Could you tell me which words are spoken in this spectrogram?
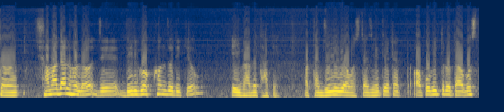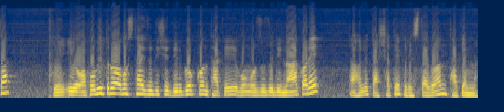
তো সমাধান হলো যে দীর্ঘক্ষণ যদি কেউ এইভাবে থাকে অর্থাৎ জুনুবি অবস্থায় যেহেতু এটা একটা অপবিত্রতা অবস্থা তো এই অপবিত্র অবস্থায় যদি সে দীর্ঘক্ষণ থাকে এবং অজু যদি না করে, তাহলে তার সাথে ফেরেস্তাগণ থাকেন না।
